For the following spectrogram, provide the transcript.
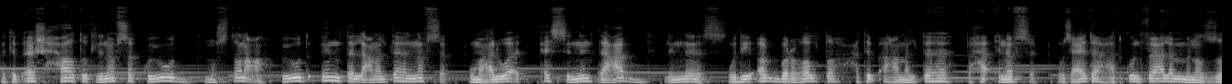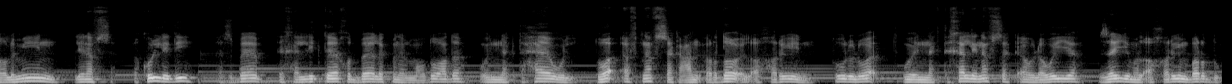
ما تبقاش حاطط لنفسك قيود مصطنعة قيود أنت اللي عملتها لنفسك. ومع الوقت تحس إن أنت عبد للناس ودي أكبر غلطة هتبقى عملتها في حق نفسك. وساعتها هتكون فعلا من الظالمين لنفسك. فكل دي أسباب تخليك تاخد بالك من الموضوع ده وإنك تحاول توقف نفسك عن إرضاء الآخرين طول الوقت وإنك تخلي نفسك أولوية زي ما الآخرين برضو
